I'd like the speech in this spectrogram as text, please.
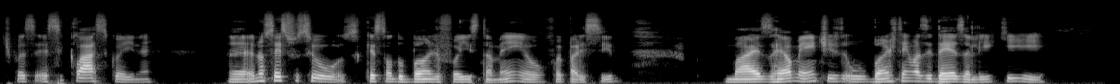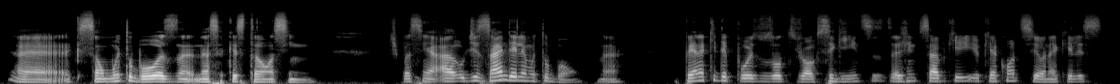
tipo, esse clássico aí, né? É, eu não sei se, se a questão do Banjo foi isso também, ou foi parecido. Mas realmente o Banjo tem umas ideias ali que, é, que são muito boas nessa questão, assim. Tipo assim, a, o design dele é muito bom, né? Pena que depois dos outros jogos seguintes a gente sabe que, o que aconteceu, né? Que eles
